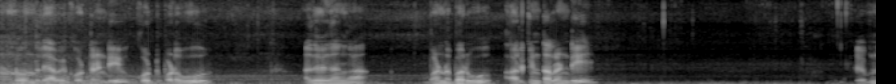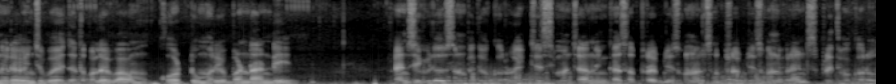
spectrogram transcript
రెండు వందల యాభై కోట్లు అండి కోర్టు పొడవు. అదేవిధంగా బండ బరువు ఆరు క్వింటాలండి. రేపు నిర్వహించబోయే జతపల్ల విభాగం కోర్టు మరియు బండ అండి. ఫ్రెండ్స్ ఈ వీడియోస్ ప్రతి ఒక్కరు లైక్ చేసి మన ఛానల్ ఇంకా సబ్స్క్రైబ్ చేసుకోండి. సబ్స్క్రైబ్ చేసుకోండి ఫ్రెండ్స్. ప్రతి ఒక్కరు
